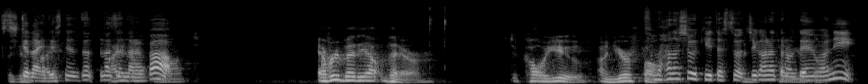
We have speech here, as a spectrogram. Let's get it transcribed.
してないですね。なぜならば、その話を聞いた人たちがあなたの電話に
